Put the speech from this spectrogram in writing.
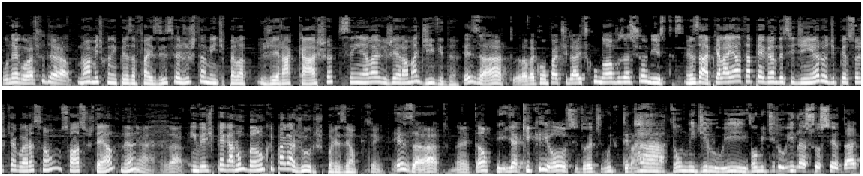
o negócio dela. Normalmente quando a empresa faz isso é justamente para ela gerar caixa sem ela gerar gerar uma dívida. Exato. Ela vai compartilhar isso com novos acionistas. Exato, porque ela ela tá pegando esse dinheiro de pessoas que agora são sócios dela, né? É, exato. Em vez de pegar num banco e pagar juros, por exemplo. Sim. Exato, né? Então, e, e aqui criou-se durante muito tempo, ah, vão me diluir, vão me diluir na sociedade.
